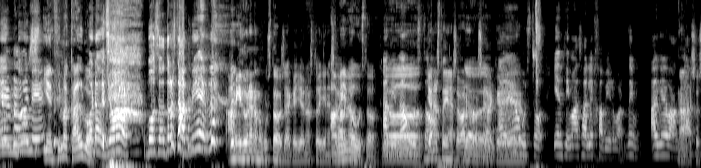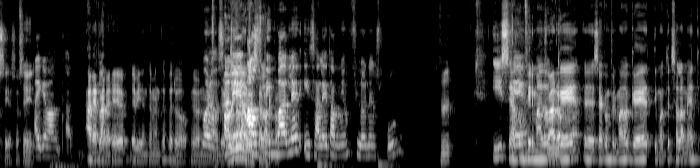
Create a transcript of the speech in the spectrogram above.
En Dune. Y encima calvo. Bueno, yo, vosotros también. A mí Dune no me gustó, o sea que yo no estoy en ese a mí me barco. gustó. A mí me Yo- gustó. Yo no estoy en ese barco, o sea que. A mí me gustó. Y encima sale Javier Bardem. Hay que bancar. No, eso sí, eso sí. Hay que bancar. A ver, la veré, evidentemente, pero, pero no. Bueno, yo sale a Austin barco. Butler y sale también Florence Pugh. Mm. Y se ha confirmado Claro. que eh, se ha confirmado que Timothée Chalamet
